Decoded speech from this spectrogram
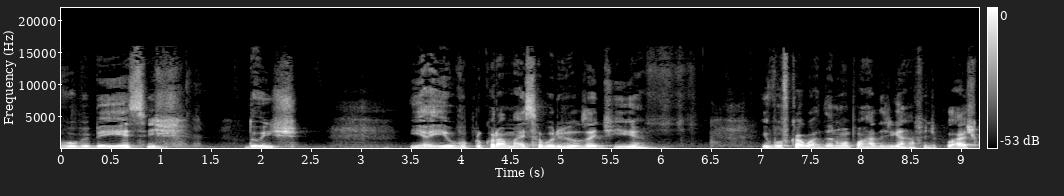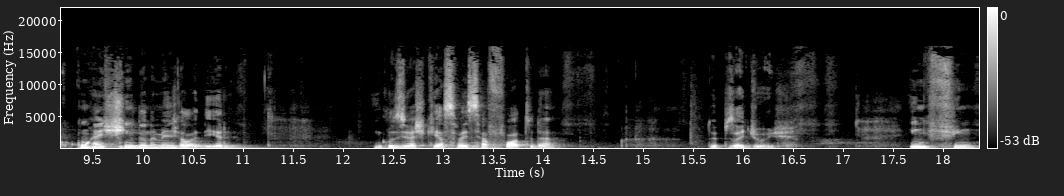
Vou beber esses dois e aí eu vou procurar mais sabores de ousadia e vou ficar guardando uma porrada de garrafa de plástico com restinho dentro da minha geladeira. Inclusive acho que essa vai ser a foto da do episódio de hoje. Enfim,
